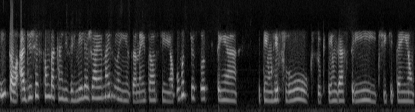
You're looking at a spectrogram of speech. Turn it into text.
Então, a digestão da carne vermelha já é mais lenta, né? Então, assim, algumas pessoas que a, que tenham refluxo, que tenham gastrite, que tenham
